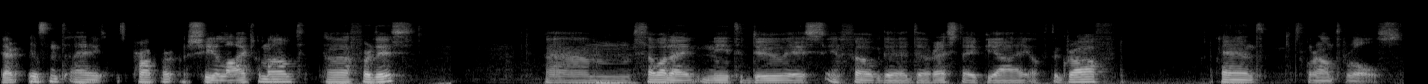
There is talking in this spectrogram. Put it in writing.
there isn't a proper CLI command uh, for this. Um, so what I need to do is invoke the, the REST API of the graph and grant roles.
